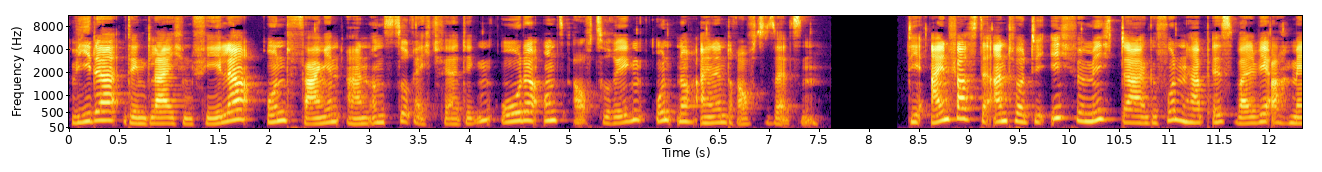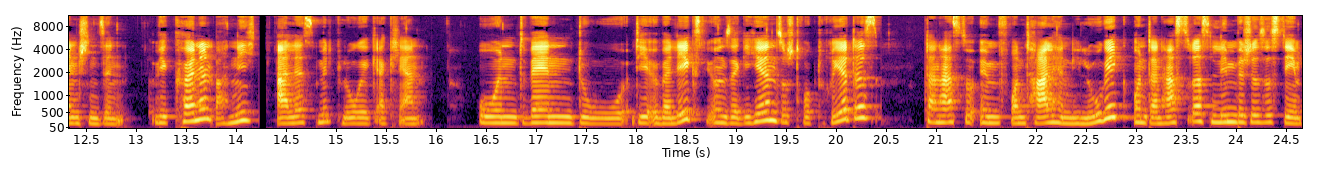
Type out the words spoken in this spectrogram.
wieder den gleichen Fehler und fangen an, uns zu rechtfertigen oder uns aufzuregen und noch einen draufzusetzen? Die einfachste Antwort, die ich für mich da gefunden habe, ist, weil wir auch Menschen sind. Wir können auch nicht alles mit Logik erklären. Und wenn du dir überlegst, wie unser Gehirn so strukturiert ist, dann hast du im Frontalhirn die Logik und dann hast du das limbische System.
